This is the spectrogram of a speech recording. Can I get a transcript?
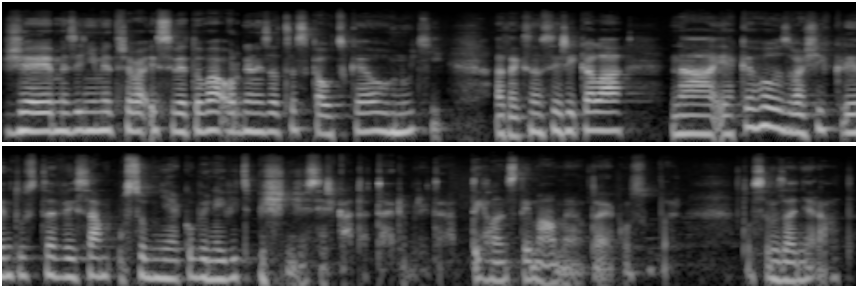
že je mezi nimi třeba i Světová organizace skautského hnutí. A tak jsem si říkala, na jakého z vašich klientů jste vy sám osobně jakoby nejvíc pišný, že si říkáte, to je dobrý, to tyhle ty máme a to je jako super. To jsem za ně rád.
